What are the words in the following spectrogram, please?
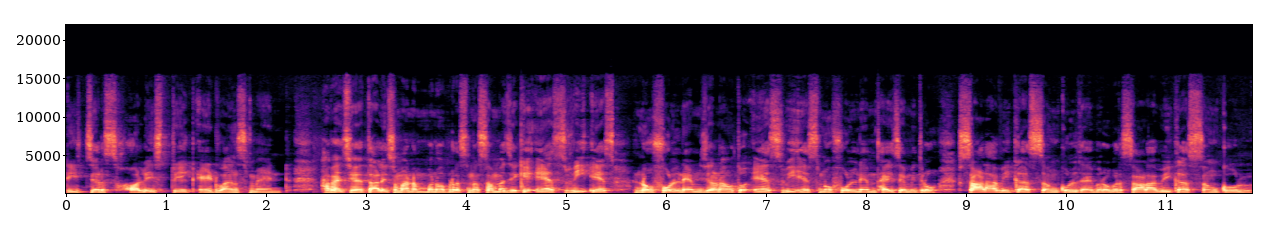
teachers holistic advancement. હવે છેતાળીસમાં નંબરનો પ્રશ્ન, સમજીએ કે એસવીએસનું ફૂલ નેમ જણાવો. તો એસવીએસનું ફૂલ નેમ થાય છે મિત્રો, શાળા વિકાસ સંકુલ થાય, બરાબર? શાળા વિકાસ સંકુલ.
